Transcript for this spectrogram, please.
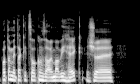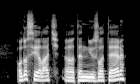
Potom je taký celkom zaujímavý hack, že odosielať e, ten newsletter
